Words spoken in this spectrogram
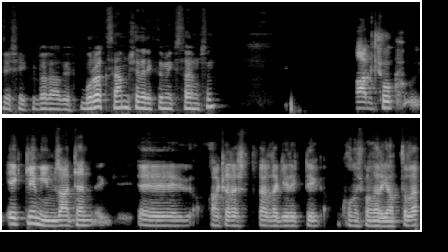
Teşekkürler abi. Burak sen bir şeyler eklemek ister misin? Abi çok eklemeyeyim zaten e, arkadaşlar da gerekli konuşmaları yaptılar.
